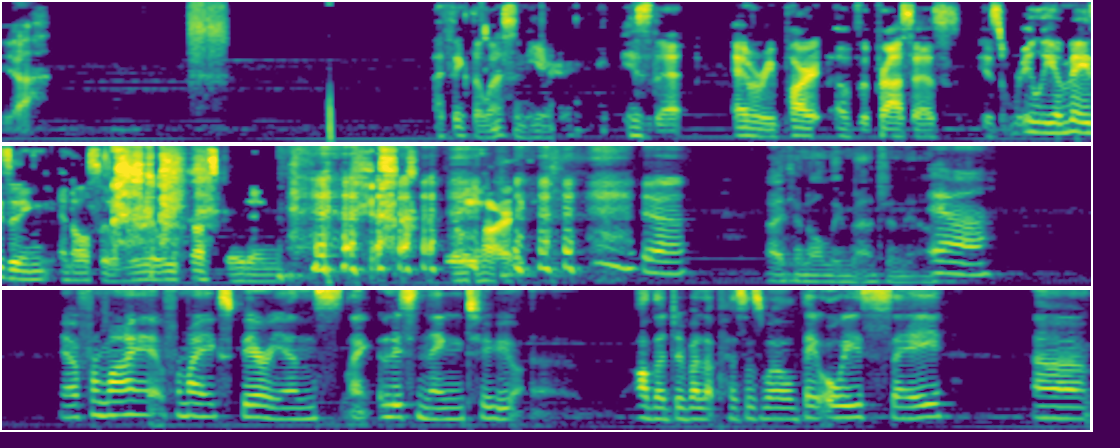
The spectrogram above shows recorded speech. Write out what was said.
Yeah. I think the lesson here is that every part of the process is really amazing and also really frustrating, really hard. yeah. I can only imagine. Yeah. Yeah. Yeah. From my from my experience, like listening to uh, other developers as well, they always say. Um,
